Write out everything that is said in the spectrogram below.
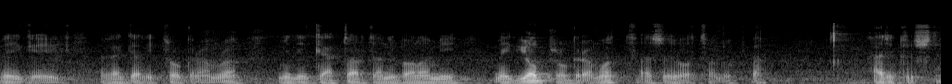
végéig reggeli programra, mint inkább tartani valami még jobb programot az ő otthonukba. Hari Krishna!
